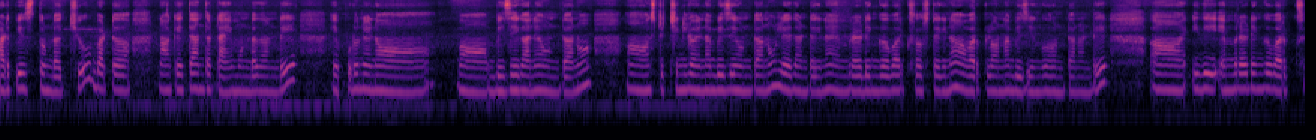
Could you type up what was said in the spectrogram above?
ఆడిపిస్తుండొచ్చు. బట్ నాకైతే అంత టైం ఉండదండి. ఎప్పుడు నేను బిజీగానే ఉంటాను. స్టిచ్చింగ్లో అయినా బిజీ ఉంటాను. లేదంటే అయినా ఎంబ్రాయిడింగ్ వర్క్స్ వస్తే అయినా ఆ వర్క్లో అయినా బిజీగా ఉంటానండి. ఇది ఎంబ్రాయిడింగ్ వర్క్స్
